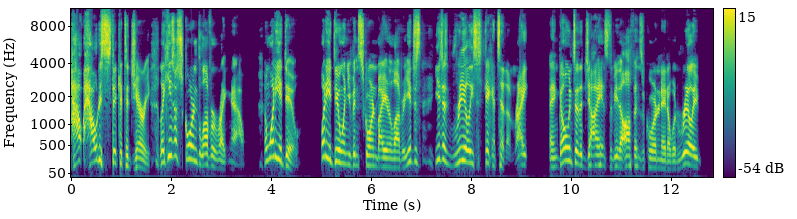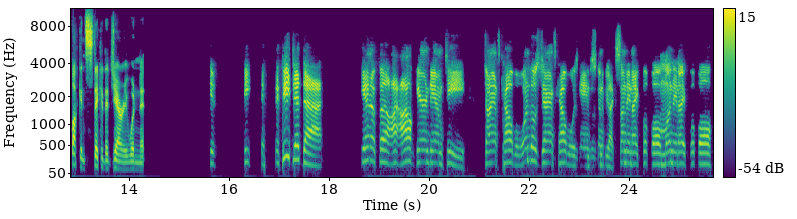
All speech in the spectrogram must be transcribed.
How how to stick it to Jerry? Like he's a scorned lover right now. And what do you do? What do you do when you've been scorned by your lover? You just you just really stick it to them, right? And going to the Giants to be the offensive coordinator would really fucking stick it to Jerry, wouldn't it? He, if, if he did that, the NFL, I, I'll guarantee MT, Giants Cowboy, one of those Giants Cowboys games is going to be like Sunday night football, Monday night football.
